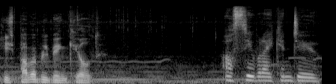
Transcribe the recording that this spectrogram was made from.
He's probably been killed. I'll see what I can do.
